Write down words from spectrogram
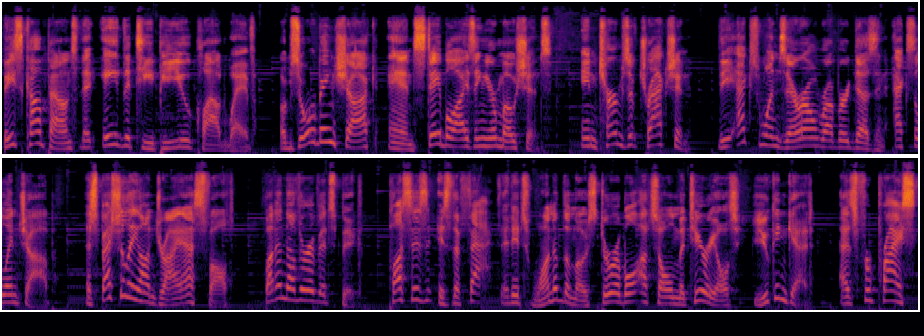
based compounds that aid the TPU Cloudwave, absorbing shock and stabilizing your motions. In terms of traction, the X10 rubber does an excellent job, especially on dry asphalt, but another of its big pluses is the fact that it's one of the most durable outsole materials you can get. As for price,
